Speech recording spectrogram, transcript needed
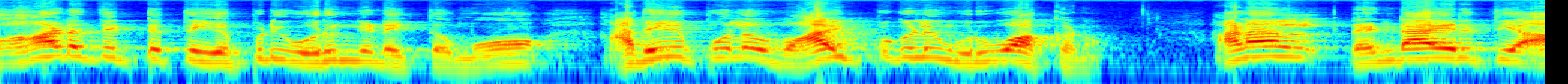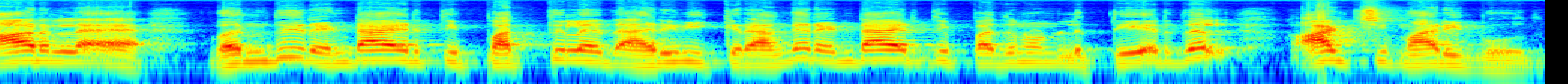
பாடத்திட்டத்தை எப்படி ஒருங்கிணைத்தோமோ அதே போல வாய்ப்புகளையும் உருவாக்கணும். ஆனால் ரெண்டாயிரத்தி ஆறில் வந்து ரெண்டாயிரத்தி பத்தில் அதை அறிவிக்கிறாங்க. ரெண்டாயிரத்தி பதினொன்றில் தேர்தல் ஆட்சி மாறி போகுது.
